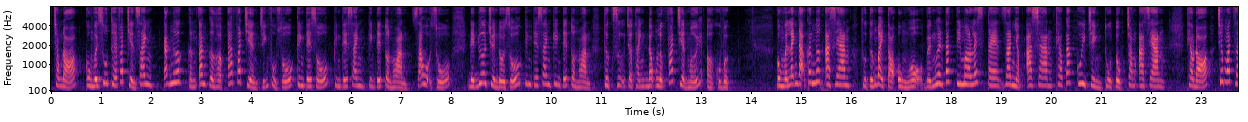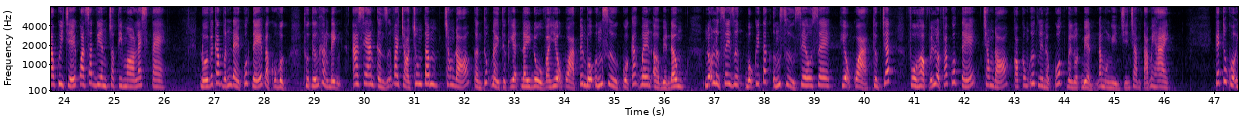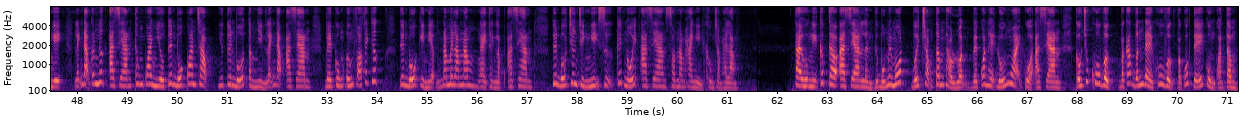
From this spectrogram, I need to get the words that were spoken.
Trong đó, cùng với xu thế phát triển xanh, các nước cần tăng cường hợp tác phát triển chính phủ số, kinh tế số, kinh tế xanh, kinh tế tuần hoàn, xã hội số để đưa chuyển đổi số, kinh tế xanh, kinh tế tuần hoàn thực sự trở thành động lực phát triển mới ở khu vực. Cùng với lãnh đạo các nước ASEAN, Thủ tướng bày tỏ ủng hộ về nguyên tắc Timor-Leste gia nhập ASEAN theo các quy trình thủ tục trong ASEAN. Theo đó, trước mắt giao quy chế quan sát viên cho Timor-Leste. Đối với các vấn đề quốc tế và khu vực, Thủ tướng khẳng định ASEAN cần giữ vai trò trung tâm, trong đó cần thúc đẩy thực hiện đầy đủ và hiệu quả tuyên bố ứng xử của các bên ở Biển Đông, nỗ lực xây dựng bộ quy tắc ứng xử COC hiệu quả, thực chất, phù hợp với luật pháp quốc tế, trong đó có Công ước Liên Hợp Quốc về luật biển năm 1982. Kết thúc hội nghị, lãnh đạo các nước ASEAN thông qua nhiều tuyên bố quan trọng như tuyên bố tầm nhìn lãnh đạo ASEAN về cùng ứng phó thách thức, tuyên bố kỷ niệm 55 năm ngày thành lập ASEAN, tuyên bố chương trình nghị sự kết nối ASEAN sau năm 2025. Tại hội nghị cấp cao ASEAN lần thứ 41 với trọng tâm thảo luận về quan hệ đối ngoại của ASEAN, cấu trúc khu vực và các vấn đề khu vực và quốc tế cùng quan tâm.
